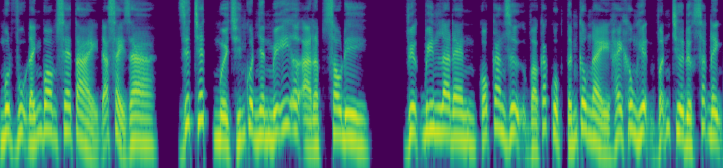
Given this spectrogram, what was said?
một vụ đánh bom xe tải đã xảy ra, giết chết 19 quân nhân Mỹ ở Ả Rập Saudi. Việc Bin Laden có can dự vào các cuộc tấn công này hay không hiện vẫn chưa được xác định.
